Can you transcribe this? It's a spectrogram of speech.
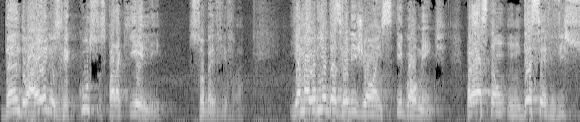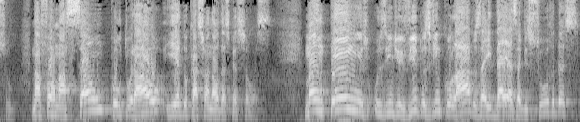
dando a ele os recursos para que ele sobreviva. E a maioria das religiões, igualmente, prestam um desserviço na formação cultural e educacional das pessoas. Mantém os indivíduos vinculados a ideias absurdas,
